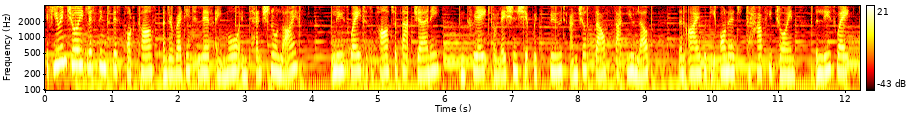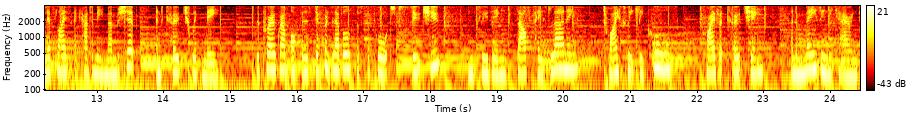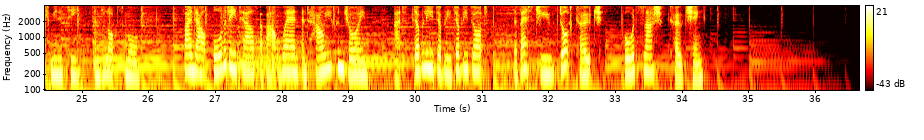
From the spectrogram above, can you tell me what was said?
If you enjoyed listening to this podcast and are ready to live a more intentional life, lose weight as a part of that journey, and create a relationship with food and yourself that you love, then I would be honoured to have you join the Lose Weight Live Life Academy membership and coach with me. The programme offers different levels of support to suit you, including self paced learning, twice weekly calls, private coaching, an amazingly caring community, and lots more. Find out all the details about when and how you can join at www.thebestyou.coach forward slash coaching.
